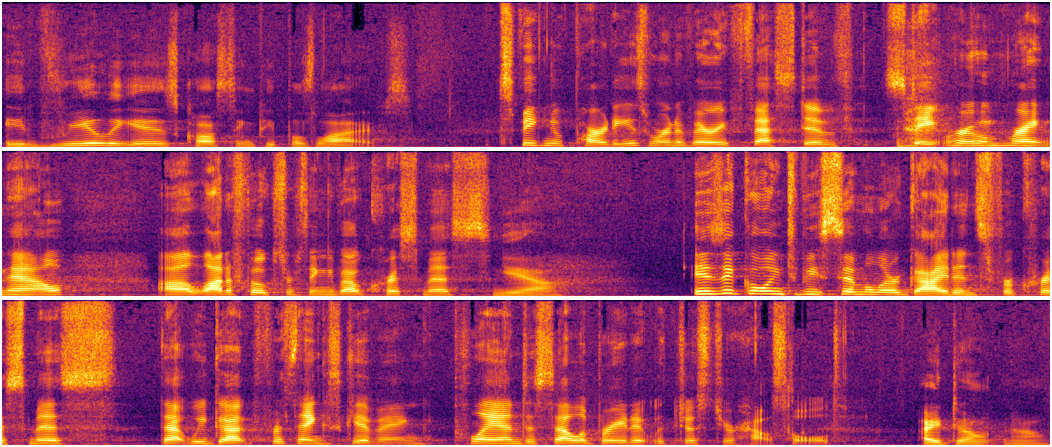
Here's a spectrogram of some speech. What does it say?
it really is costing people's lives. Speaking of parties, we're in a very festive stateroom right now. Uh, a lot of folks are thinking about Christmas. Yeah. Is it going to be similar guidance for Christmas that we got for Thanksgiving? Plan to celebrate it with just your household? I don't know.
